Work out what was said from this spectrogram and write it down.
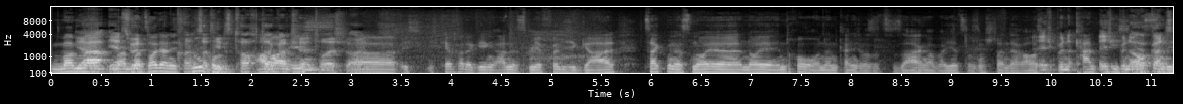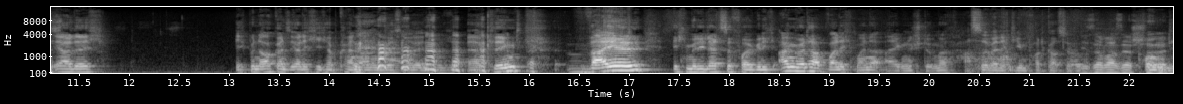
man, Ja, man, man wird soll ja nicht Konstantins fluchen, Tochter aber ich, enttäuscht. Äh, ich, ich kämpfe dagegen an, ist mir völlig egal. Zeigt mir das neue, neue Intro und dann kann ich was dazu sagen, aber jetzt aus dem Stand heraus Ich bin, kann ich ich bin auch ganz nicht. ehrlich. Ich bin auch ganz ehrlich, ich habe keine Ahnung, wie das neue Intro äh, klingt, weil ich mir die letzte Folge nicht angehört habe, weil ich meine eigene Stimme hasse, wenn ich die im Podcast höre. Die ist aber sehr schön. Punkt.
